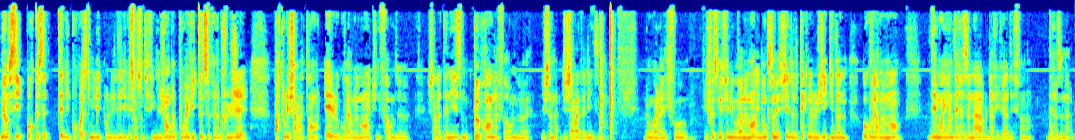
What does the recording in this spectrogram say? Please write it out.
mais aussi pour que cette pourquoi est-ce qu'il milite pour l'éducation scientifique des gens? Bah Pour éviter de se faire gruger par tous les charlatans, et le gouvernement est une forme de charlatanisme, peut prendre la forme euh, du, charlatanisme. Donc voilà, il faut il faut se méfier du gouvernement et donc se méfier de la technologie qui donne au gouvernement des moyens déraisonnables d'arriver à des fins déraisonnables.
